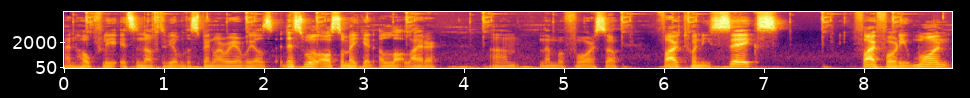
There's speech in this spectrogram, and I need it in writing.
and hopefully it's enough to be able to spin my rear wheels. This will also make it a lot lighter um, than before. So 526, 541,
